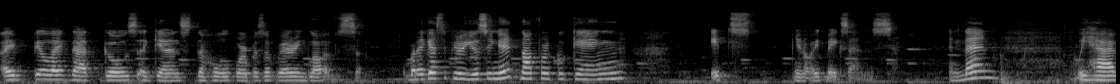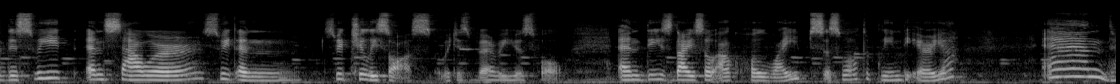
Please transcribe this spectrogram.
I feel like that goes against the whole purpose of wearing gloves. But I guess if you're using it not for cooking it's you know it makes sense. And then we have this sweet and sour sweet and sweet chili sauce which is very useful. And these Daiso alcohol wipes as well to clean the area. And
